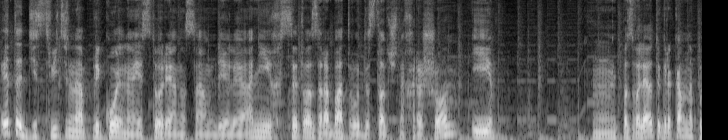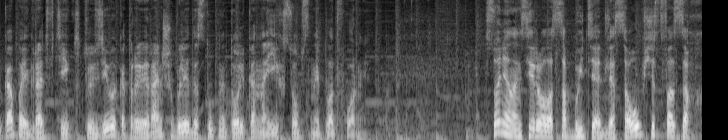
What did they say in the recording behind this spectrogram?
это действительно прикольная история на самом деле. Они их с этого зарабатывают достаточно хорошо и позволяют игрокам на ПК поиграть в те эксклюзивы, которые раньше были доступны только на их собственной платформе. Sony анонсировала события для сообщества зах...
